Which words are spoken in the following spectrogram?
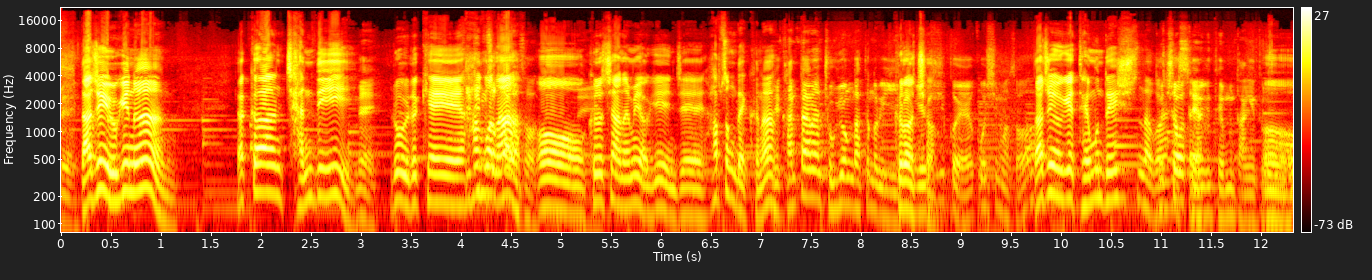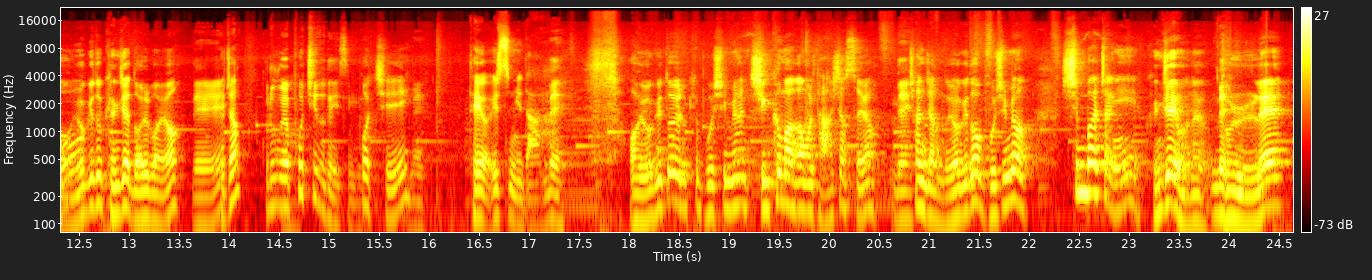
네. 나중에 여기는 약간 잔디로 네. 이렇게 하거나 깔아서. 어 네. 그렇지 않으면 여기 이제 합성 데크나 네, 간단한 조경 같은 걸 그렇죠. 해주실 거예요. 꼬심어서. 나중에 여기 대문도 해주신다고 그렇죠. 하셨어요. 대, 대문 당이 들어오고. 어, 여기도 굉장히 넓어요. 네. 그죠? 그리고 여기 포치도 돼 있습니다. 포치 네. 되어 있습니다. 네. 어, 여기도 이렇게 보시면 징크 마감을 다 하셨어요. 네. 천장도 여기도 보시면 신발장이 굉장히 많아요. 네. 둘, 넷,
